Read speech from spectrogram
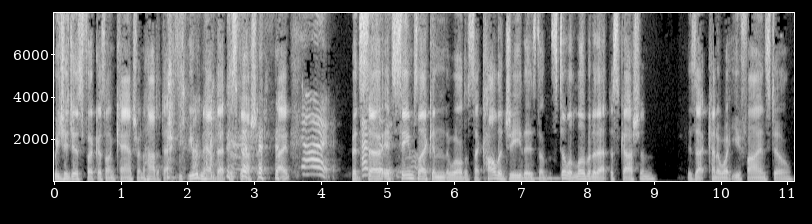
we should just focus on cancer and heart attacks. You wouldn't have that discussion, right? No. But so it seems not. like in the world of psychology, there's still a little bit of that discussion. Is that kind of what you find still?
